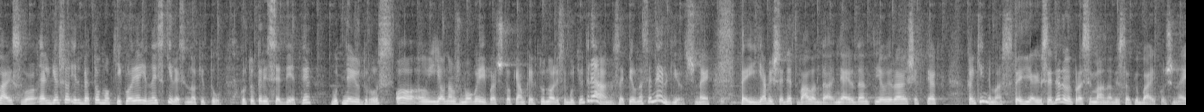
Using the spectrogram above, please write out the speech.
laisvo elgesio ir be to mokykloje jinai skiriasi nuo kitų, kur tu turi sėdėti, būti nejudrus, o jaunam žmogui, ypač tokiam kaip tu, norisi būti judriam, jisai pilnas energijos, žinai. Tai jam išsėdėti valandą nejudant jau yra šiek tiek kankinimas. Tai jie ir sėdėdami prasimano visokių baikų, žinai.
